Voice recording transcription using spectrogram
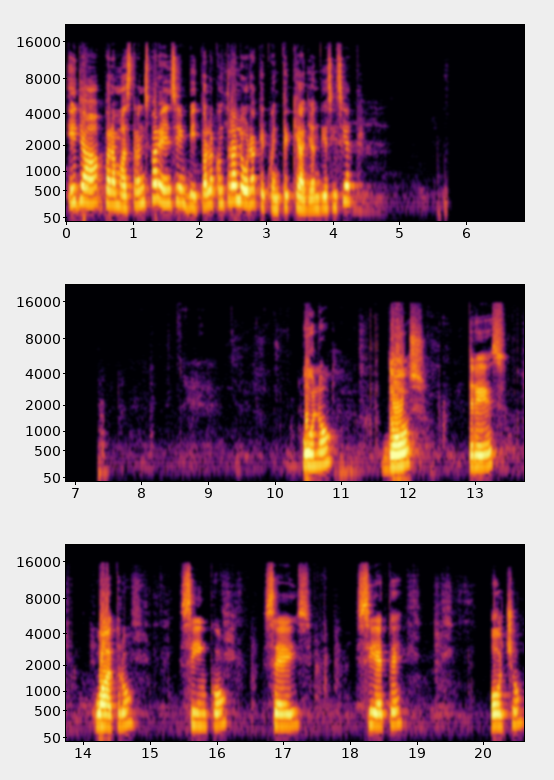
Y ya, para más transparencia, invito a la Contralora que cuente que hayan 17. Uno, dos, tres, cuatro, cinco, seis, siete, ocho,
